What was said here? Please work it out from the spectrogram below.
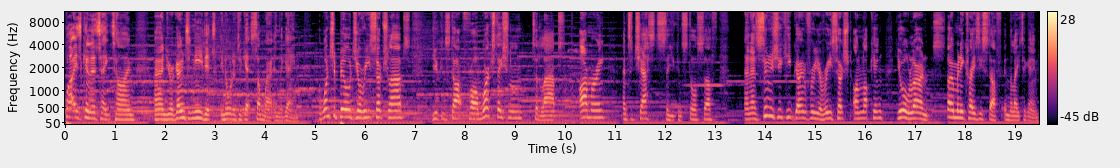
but it's going to take time, and you're going to need it in order to get somewhere in the game. But once you build your research labs, you can start from workstation to labs, armory, and to chests so you can store stuff. And as soon as you keep going through your research unlocking, you'll learn so many crazy stuff in the later game.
